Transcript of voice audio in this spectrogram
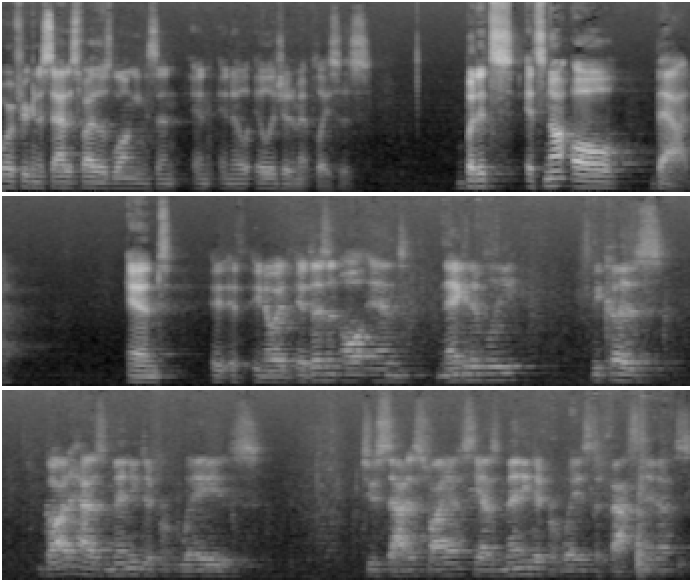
or if you're going to satisfy those longings in, in, in illegitimate places. But it's it's not all bad. And it, it, you know, it, it doesn't all end negatively because God has many different ways to satisfy us. He has many different ways to fascinate us.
